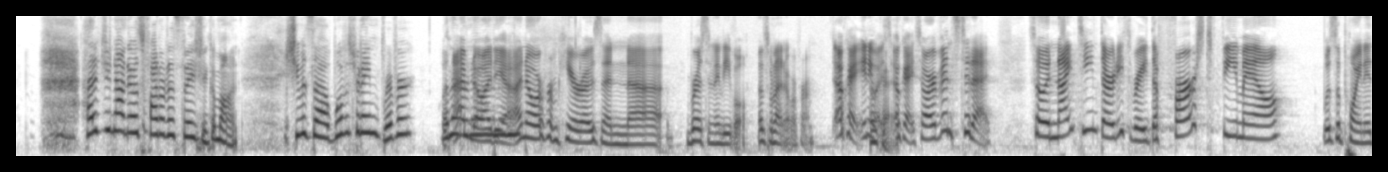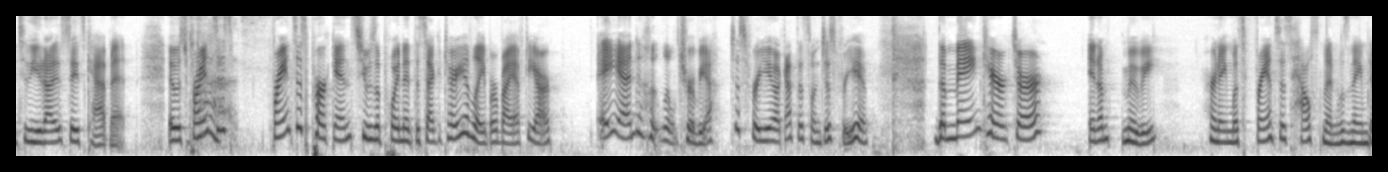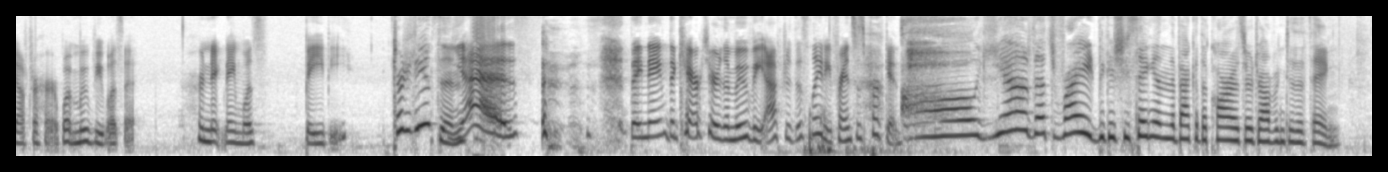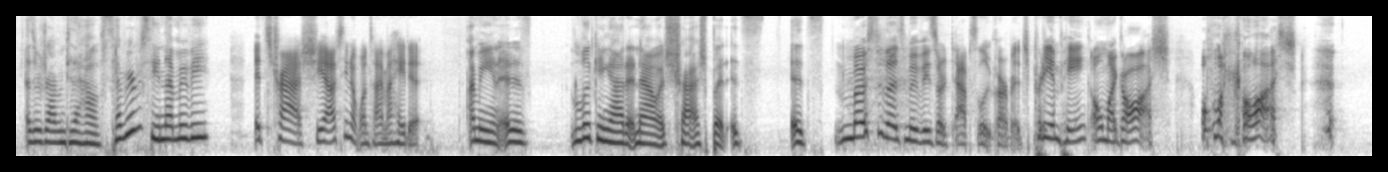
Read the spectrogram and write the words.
How did you not know it's Final Destination? Come on. She was uh what was her name? River? I have no name in the idea. I know her from Heroes and uh, Resident Evil. That's what I know her from. Okay, anyways. Okay. Okay. so our events today. So in 1933, the first female was appointed to the United States cabinet. It was Frances Yes. Frances Perkins. She was appointed the Secretary of Labor by FDR. And a little trivia, just for you. I got this one just for you. The main character in a movie, her name was Frances Houseman, was named after her. What movie was it? Her nickname was Baby. Dirty Dancing. Yes. they named the character in the movie after this lady, Frances Perkins. Oh yeah, that's right. Because she sang it in the back of the car as they're driving to the thing. As they're driving to the house. Have you ever seen that movie? It's trash. Yeah, I've seen it one time. I hate it. I mean, it is looking at it now, it's trash, but it's it's Most of those movies are absolute garbage. Pretty in Pink. Oh my gosh. Oh my gosh.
